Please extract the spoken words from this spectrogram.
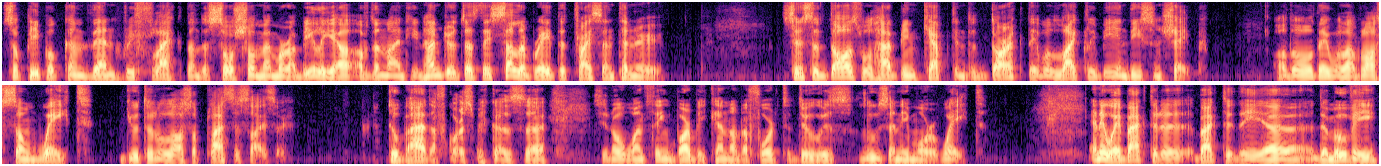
so people can then reflect on the social memorabilia of the 1900s as they celebrate the tricentenary. Since the dolls will have been kept in the dark, they will likely be in decent shape, although they will have lost some weight due to the loss of plasticizer. Too bad, of course, because uh, you know one thing Barbie cannot afford to do is lose any more weight. Anyway, back to the back to the uh, the movie.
